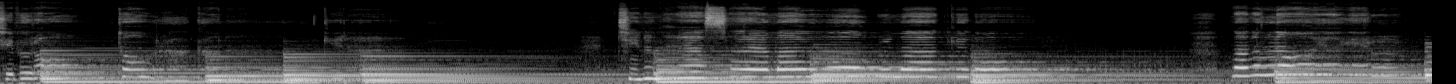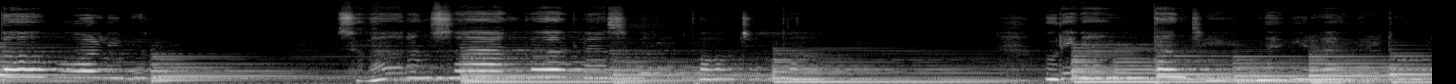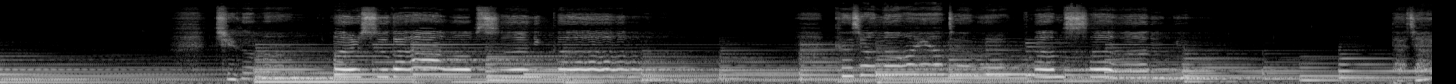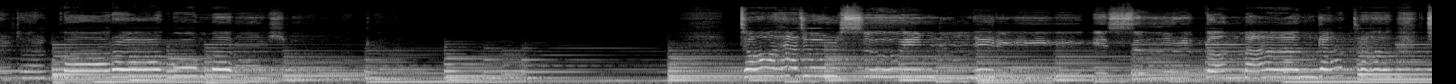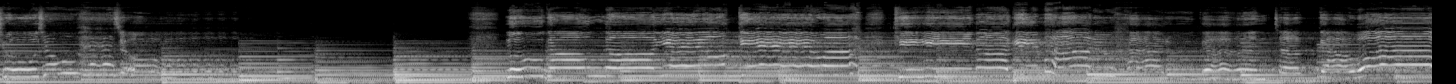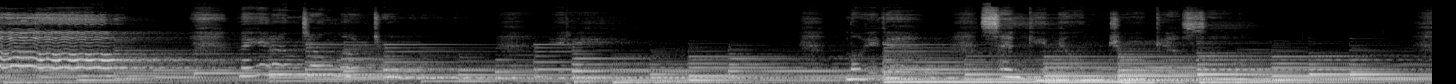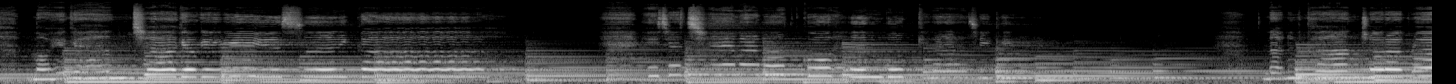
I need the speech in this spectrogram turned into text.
집으로 돌아가는 길에 지는 햇살에 마음을 맡기고 나는 너의 일을 떠올리며 수많은 생각에 슬퍼진다. 우리는 단지 내 지금은 알 수가 없으니까. 그저 너의 등을 감싸 안으며 다잘 될 거라고 말할 수밖에. 더 해줄 수 있는 생기면 좋겠어. 너에겐 자격이 있으니까. 이제 짐을 벗고 행복해지길 나는 간절하게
